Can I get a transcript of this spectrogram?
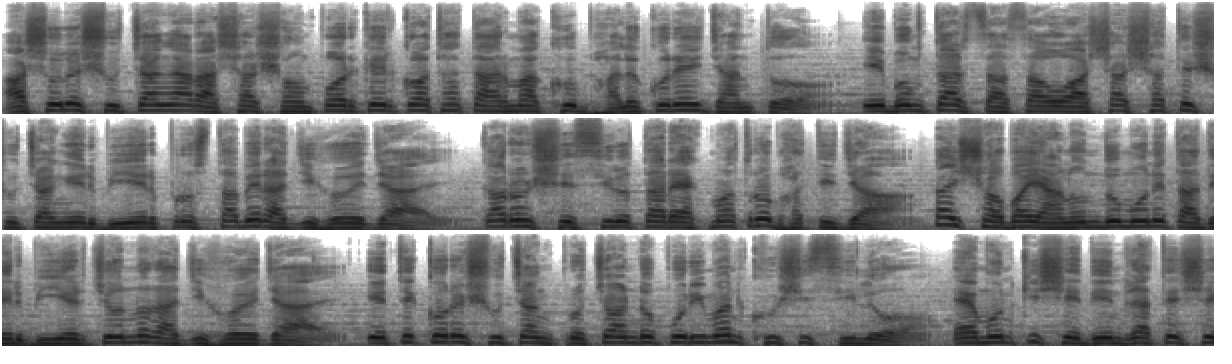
আসলে সুচাং আর আশার সম্পর্কের কথা তার মা খুব ভালো করেই জানতো এবং তার চাচা ও আশার সাথে সুচাংয়ের বিয়ের প্রস্তাবে রাজি হয়ে যায়। কারণ সে ছিল তার একমাত্র ভাতিজা। তাই সবাই আনন্দ মনে তাদের বিয়ের জন্য রাজি হয়ে যায়। এতে করে সুচাং প্রচণ্ড পরিমাণ খুশি ছিল। এমনকি সেদিন রাতে সে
